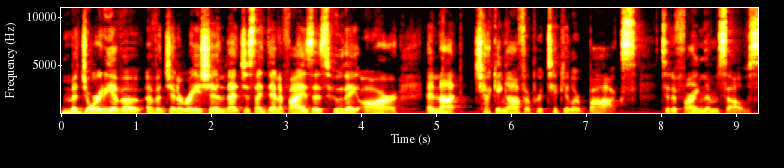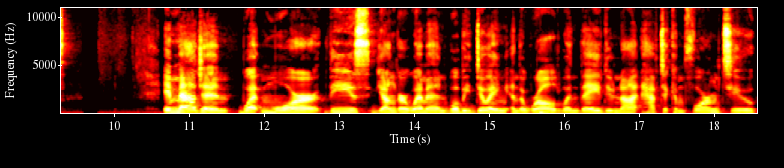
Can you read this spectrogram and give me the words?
majority of a of a generation that just identifies as who they are and not checking off a particular box to define themselves. Imagine what more these younger women will be doing in the world when they do not have to conform to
